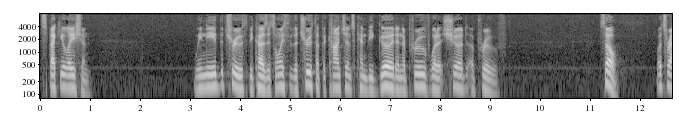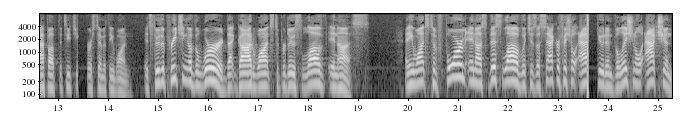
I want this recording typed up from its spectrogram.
speculation. We need the truth because it's only through the truth that the conscience can be good and approve what it should approve. So, let's wrap up the teaching of 1 Timothy 1. It's through the preaching of the word that God wants to produce love in us. And he wants to form in us this love, which is a sacrificial attitude and volitional action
